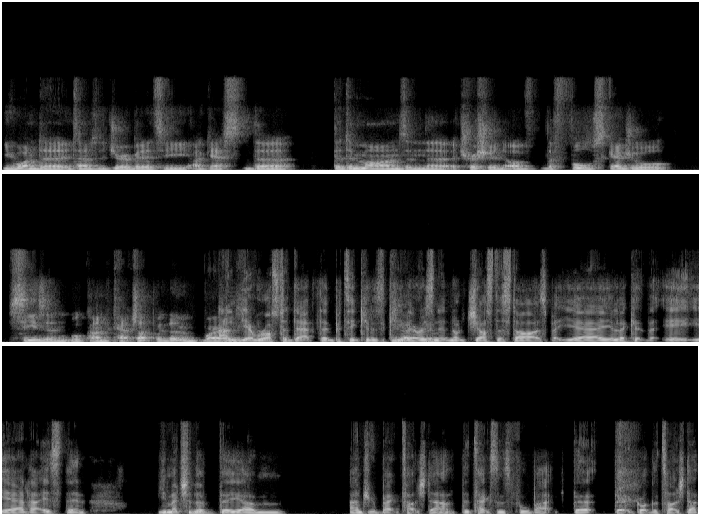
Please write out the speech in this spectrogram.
you wonder in terms of the durability. I guess the the demands and the attrition of the full schedule season will kind of catch up with them. Whereas, and yeah, roster depth in particular is the key exactly. there, isn't it? Not just the starters, but yeah, you look at the, it, yeah, that is thin. You mentioned the the um Andrew Beck touchdown, the Texans fullback that that got the touchdown.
